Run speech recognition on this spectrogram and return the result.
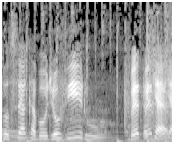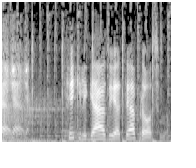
Você acabou de ouvir o VTCast. Fique ligado e até a próxima.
